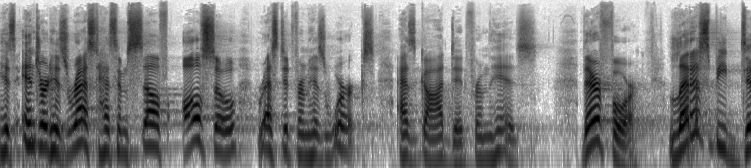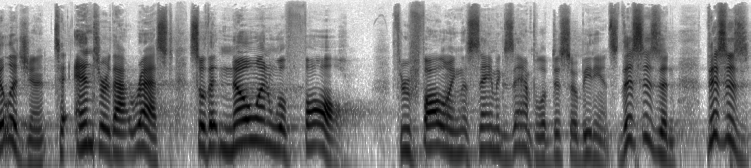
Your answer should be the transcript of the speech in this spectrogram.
has entered his rest has himself also rested from his works, as God did from his. Therefore, let us be diligent to enter that rest so that no one will fall through following the same example of disobedience. This is an this is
